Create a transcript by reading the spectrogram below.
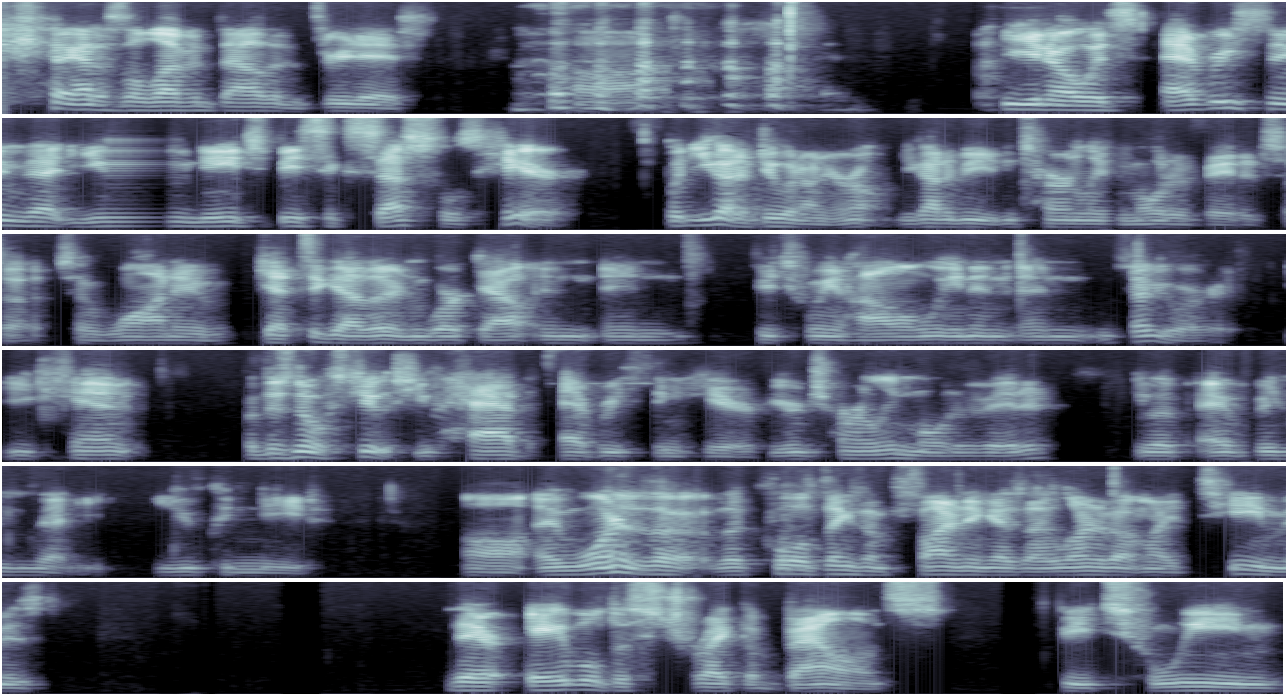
I got us eleven thousand in three days. Uh, you know, it's everything that you need to be successful is here, but you got to do it on your own. You got to be internally motivated to, to want to get together and work out in, in between Halloween and, and February. You can't, but there's no excuse. You have everything here. If you're internally motivated, you have everything that you can need. Uh, and one of the, the cool things I'm finding as I learn about my team is they're able to strike a balance between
